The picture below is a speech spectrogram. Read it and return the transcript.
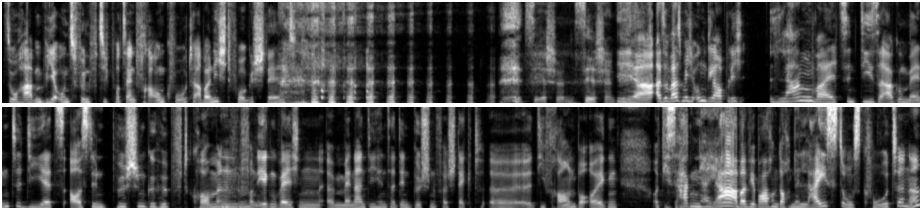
so haben wir uns 50% Frauenquote aber nicht vorgestellt. sehr schön, sehr schön. Ja, also was mich unglaublich langweilt sind diese Argumente, die jetzt aus den Büschen gehüpft kommen, mhm. von irgendwelchen äh, Männern, die hinter den Büschen versteckt äh, die Frauen beäugen. Und die sagen, ja, ja, aber wir brauchen doch eine Leistungsquote. Ne?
